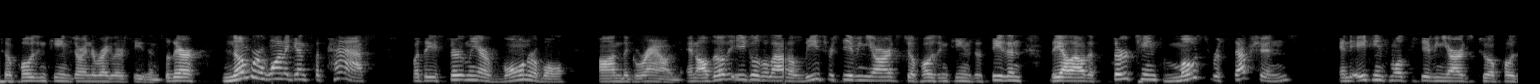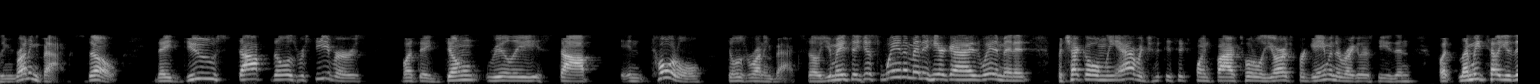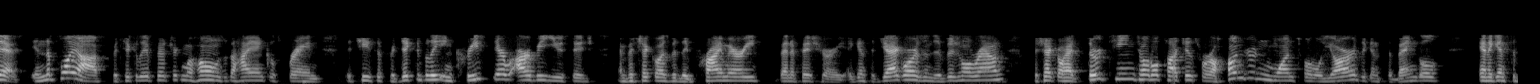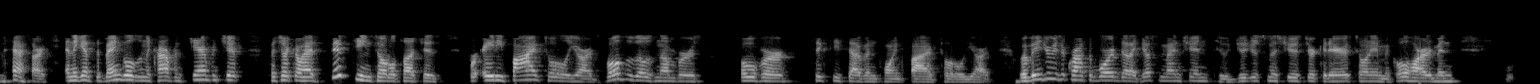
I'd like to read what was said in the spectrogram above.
to opposing teams during the regular season. So they're number one against the pass, but they certainly are vulnerable on the ground. And although the Eagles allowed the least receiving yards to opposing teams this season, they allow the 13th most receptions and the 18th most receiving yards to opposing running backs. So they do stop those receivers, but they don't really stop in total those running backs. So you may say, just wait a minute here, guys. Wait a minute. Pacheco only averaged 56.5 total yards per game in the regular season. But let me tell you this. In the playoffs, particularly if Patrick Mahomes with a high ankle sprain, the Chiefs have predictably increased their RB usage, and Pacheco has been the primary beneficiary. Against the Jaguars in the divisional round, Pacheco had 13 total touches for 101 total yards against the Bengals and against the sorry, and against the Bengals in the conference championship, Pacheco had 15 total touches for 85 total yards. Both of those numbers over 67.5 total yards. With injuries across the board that I just mentioned to Juju Smith-Schuster, Kadarius Toney, and Mecole Hardman,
